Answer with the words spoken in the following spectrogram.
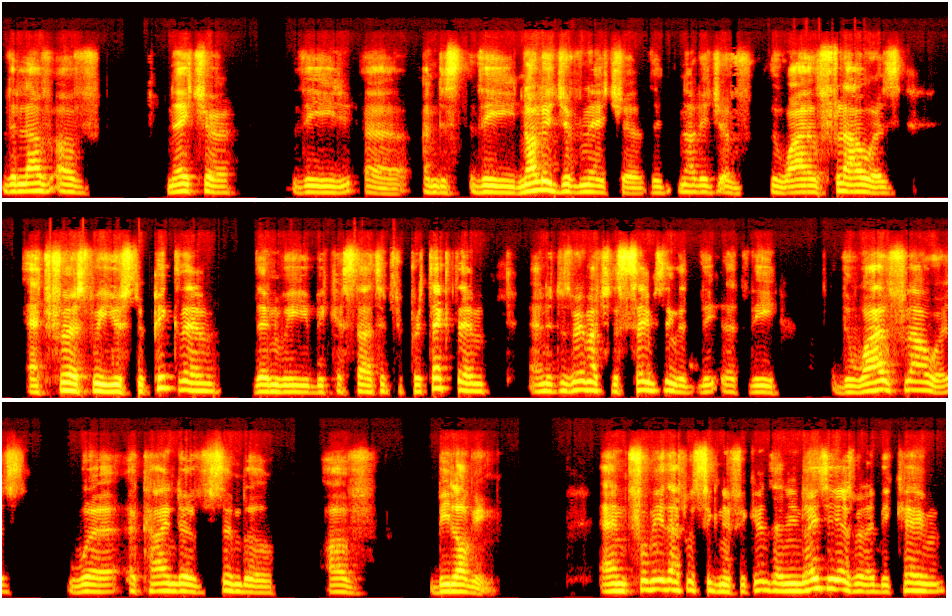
the love of nature the uh, the knowledge of nature, the knowledge of the wild flowers. At first, we used to pick them, then we started to protect them, and it was very much the same thing that the that the the wild flowers were a kind of symbol of belonging. And for me, that was significant. And in later years, when I became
